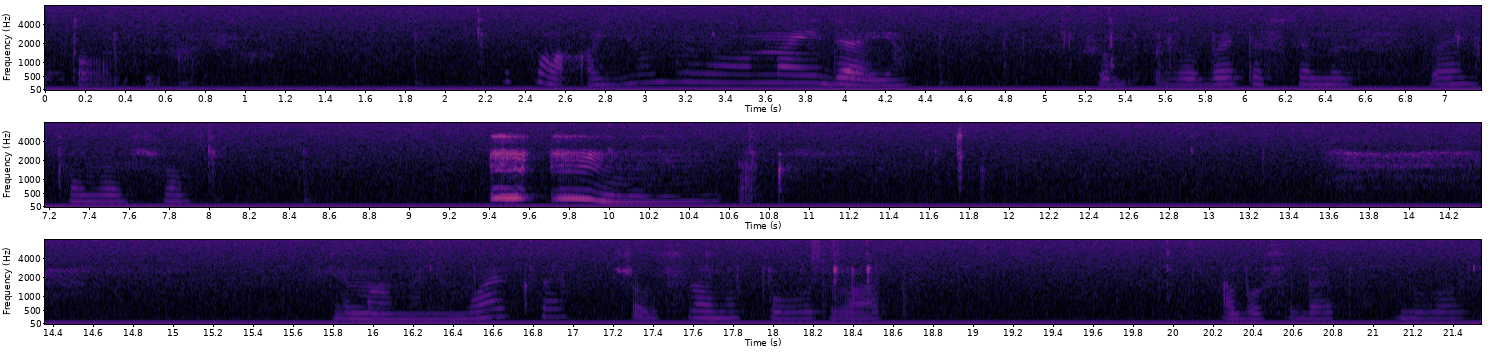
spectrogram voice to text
То. Опа, а я мене одна ідея. Щоб зробити з цими свинками, що. так. Нема в мене мойки, щоб свинок погодувати. Або себе погодувати.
